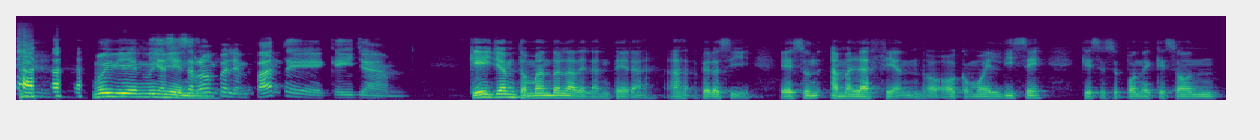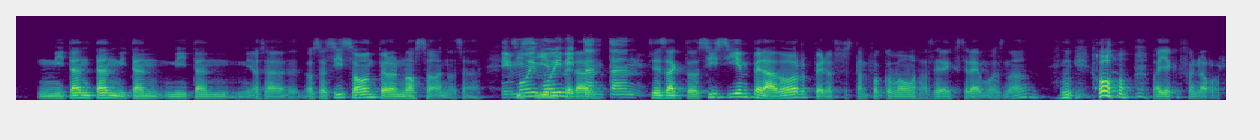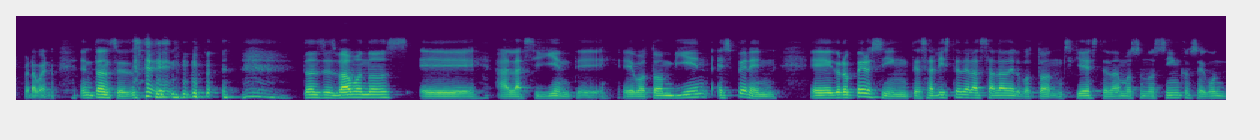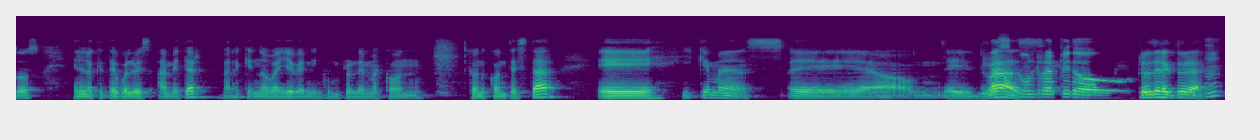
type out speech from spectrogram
Muy bien, muy y así bien. se rompe el empate, K-Jam. Keyam tomando la delantera, ah, pero sí, es un Amalatian, o, o como él dice, que se supone que son ni tan tan, ni tan, ni tan, ni- o sea, o sea, sí son, pero no son, o sea, sí, muy, sí, muy, ni tan, tan. Sí, exacto, sí, sí, emperador, pero pues tampoco vamos a ser extremos, ¿no? ¡Oh! Vaya que fue un error, pero bueno, entonces, entonces vámonos eh, a la siguiente, Eh, botón bien, esperen, eh, Gropersing, te saliste de la sala del botón. Si quieres, te damos unos 5 segundos en lo que te vuelves a meter para que no vaya a haber ningún problema con, con contestar. Eh, ¿Y qué más? Eh, um, eh, Raz, Un rápido. Club de lectura. ¿Mm?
